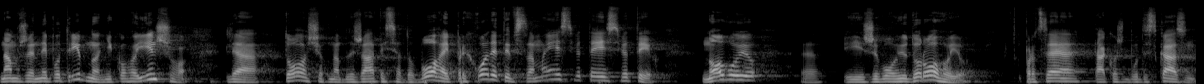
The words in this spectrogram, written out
Нам вже не потрібно нікого іншого для того, щоб наближатися до Бога і приходити в саме святе і святих новою е, і живою дорогою. Про це також буде сказано.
